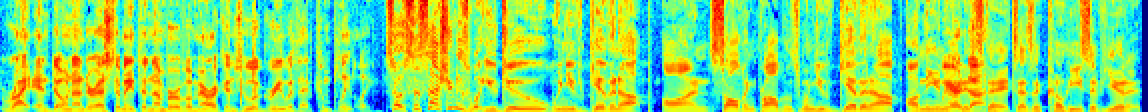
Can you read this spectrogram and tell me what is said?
right, and don't underestimate the number of Americans who agree with that completely. So secession is what you do when you've given up on solving problems, when you've given up on the United. States as a cohesive unit.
